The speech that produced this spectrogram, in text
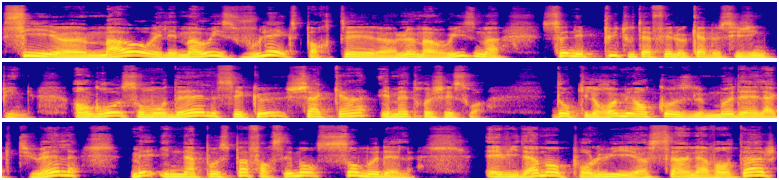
Si euh, Mao et les maoïstes voulaient exporter le maoïsme, ce n'est plus tout à fait le cas de Xi Jinping. En gros, son modèle, c'est que chacun est maître chez soi. Donc il remet en cause le modèle actuel, mais il n'impose pas forcément son modèle. Évidemment, pour lui, c'est un avantage,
